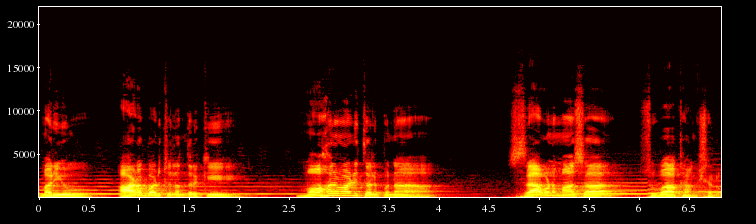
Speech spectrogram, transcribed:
మరియు ఆడబడుచులందరికీ మోహనవాణి తరపున శ్రావణమాస శుభాకాంక్షలు.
